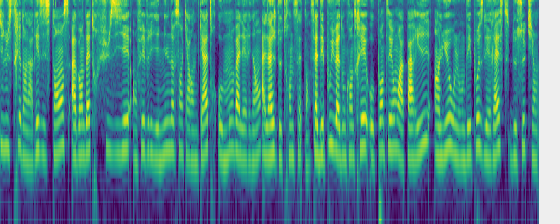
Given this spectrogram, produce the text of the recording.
illustré dans la résistance avant d'être fusillé en février 1944 au Mont Valérien à l'âge de 37 ans. Sa dépouille va donc entrer au Panthéon à Paris, un lieu où l'on dépose les restes de ceux qui ont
